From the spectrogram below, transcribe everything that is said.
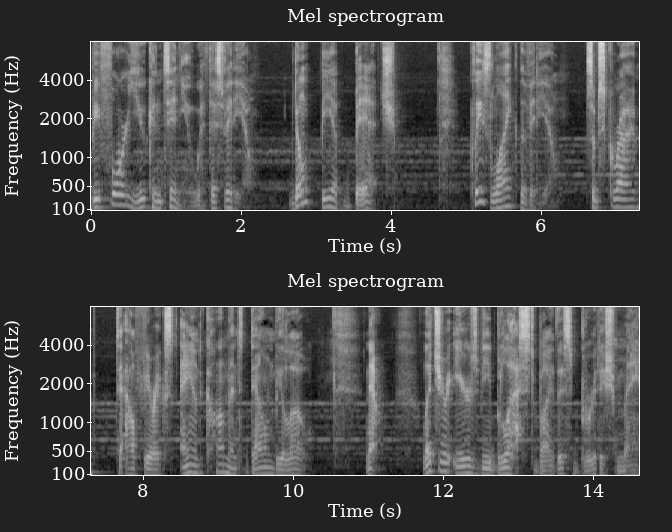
Before you continue with this video, don't be a bitch. Please like the video, subscribe to Alphirex, and comment down below. Now, let your ears be blessed by this British man.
